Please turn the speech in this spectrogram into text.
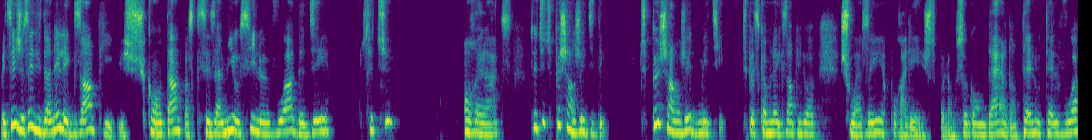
Mais tu sais, j'essaie de lui donner l'exemple, puis je suis contente parce que ses amis aussi le voient, de dire, sais-tu, on relaxe. Tu, tu peux changer d'idée. Tu peux changer de métier. Tu peux, comme l'exemple, ils doivent choisir pour aller, je sais pas, là, au secondaire, dans telle ou telle voie.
